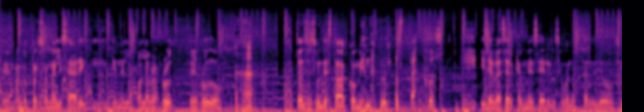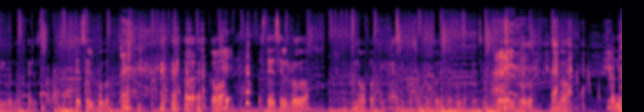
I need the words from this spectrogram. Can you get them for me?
se mandó personalizar y, y tiene la palabra rude, de rudo. Ajá. Entonces un día estaba comiendo unos tacos y se me acerca el mesero y le dice, buenas tardes, yo, sí, buenas tardes. ¿Usted es el rudo? ¿Cómo? ¿Usted es el rudo? No, porque hace con su moto dice rudo, pensé que era el rudo. No, no, no.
